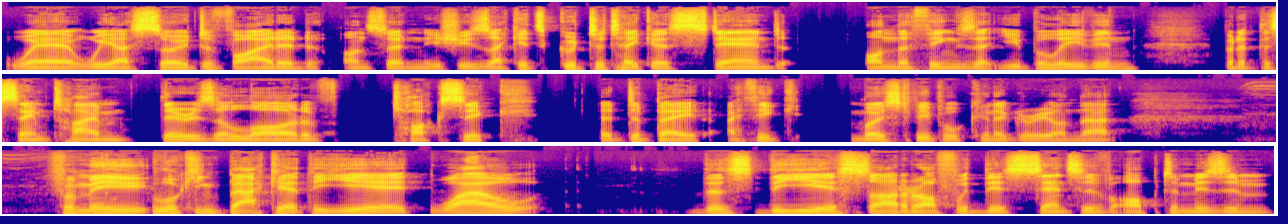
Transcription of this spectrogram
where we are so divided on certain issues. Like it's good to take a stand on the things that you believe in. But at the same time, there is a lot of toxic uh, debate. I think most people can agree on that. For me, looking back at the year, while this the year started off with this sense of optimism,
